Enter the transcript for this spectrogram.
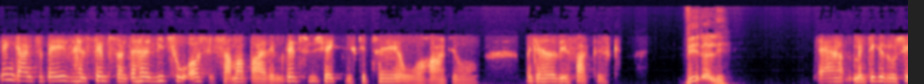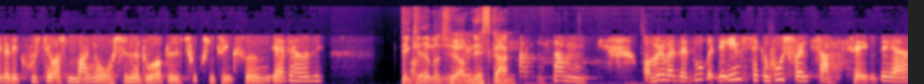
Dengang tilbage i 90'erne, der havde vi to også et samarbejde, men den synes jeg ikke, vi skal tage over radioen. Men det havde vi faktisk. Vitterligt. Ja, men det kan du sikkert ikke huske. Det er også mange år siden, at du oplevede tusind ting siden. Ja, det havde vi. Det glæder mig til at høre om øh, næste gang. sammen. Og ved du hvad, du, det eneste, jeg kan huske fra den samtale, det er,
